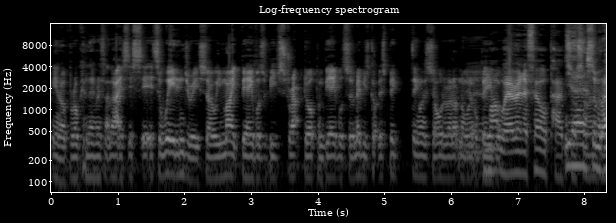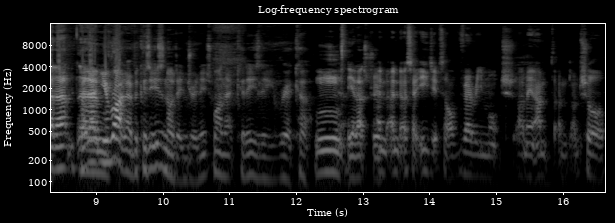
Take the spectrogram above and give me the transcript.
you know broken leg or anything like that. It's, it's it's a weird injury, so he might be able to be strapped up and be able to. Maybe he's got this big thing on his shoulder. I don't know what it'll He be. might but- wear NFL pads. or yeah, something, something like that. But that- Um, you're right though, because it is an odd injury and it's one that could easily reoccur. Mm, yeah, that's true. and, and I say Egypt are very much. I mean, I'm, I'm I'm sure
